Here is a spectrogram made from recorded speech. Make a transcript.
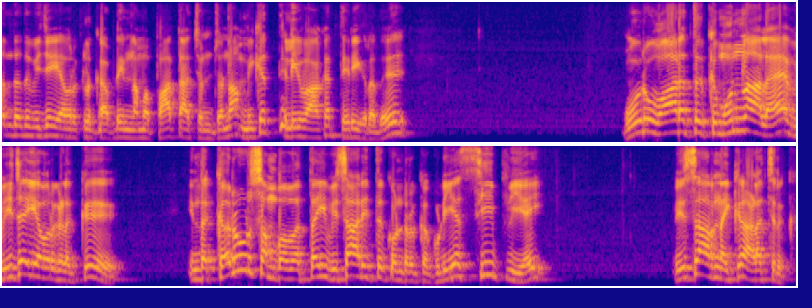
வந்தது விஜய் அவர்களுக்கு அப்படின்னு நம்ம பார்த்தாச்சுன்னு சொன்னால் மிக தெளிவாக தெரிகிறது. ஒரு வாரத்துக்கு முன்னால விஜய் அவர்களுக்கு இந்த கரூர் சம்பவத்தை விசாரித்து கொண்டிருக்கக்கூடிய சிபிஐ விசாரணைக்கு அழைச்சிருக்கு.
